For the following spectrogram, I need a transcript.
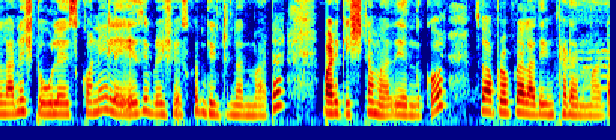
అలానే స్టూల్ వేసుకొని లేసి బ్రష్ వేసుకొని తింటుండ అనమాట వాడికి ఇష్టం అది ఎందుకో. సో అప్పుడప్పుడు అలా తింటాడు అనమాట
